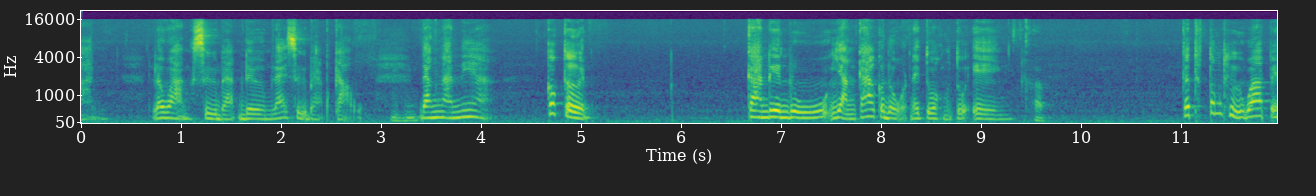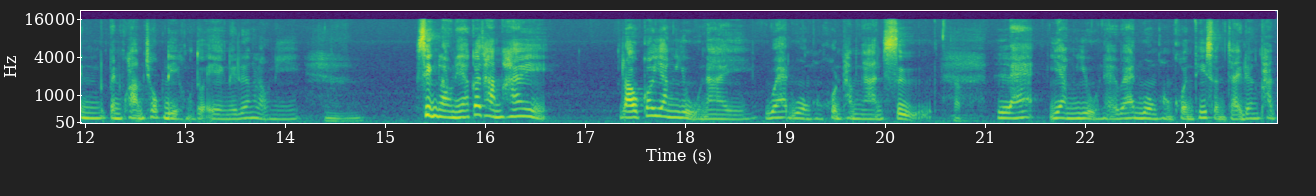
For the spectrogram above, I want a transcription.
าร ระหว่างสื่อแบบเดิมและสื่อแบบเก่า ดังนั้นเนี่ยก็เกิดการเรียนรู้อย่างก้าวกระโดดในตัวของตัวเองครับก็ต้องถือว่าเป็นเป็นความโชคดีของตัวเองในเรื่องเหล่านี้ สิ่งเหล่านี้ก็ทำให้เราก็ยังอยู่ในแวดวงของคนทำงานสื่อครับและยังอยู่ในแวดวงของคนที่สนใจเรื่องภาค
